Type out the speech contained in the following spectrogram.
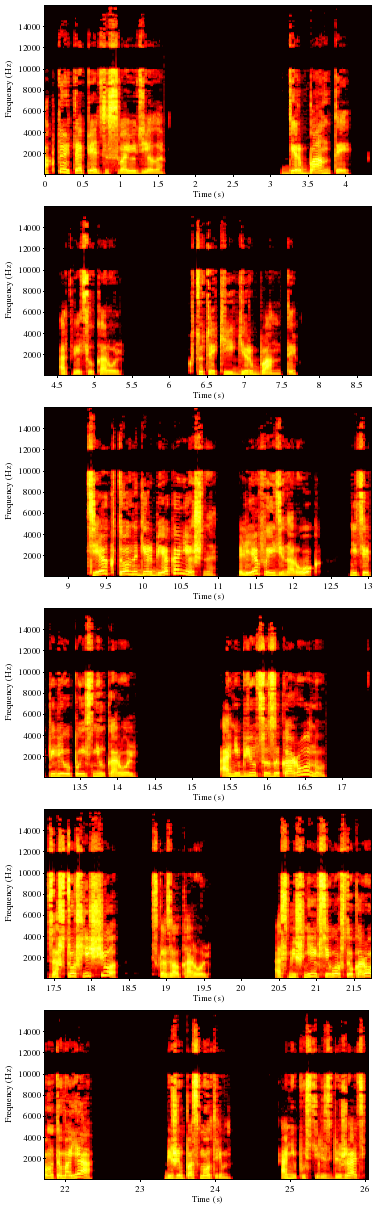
«А кто это опять за свое дело?» «Гербанты!» — ответил король. «Кто такие гербанты?» «Те, кто на гербе, конечно. Лев и единорог», — нетерпеливо пояснил король. «Они бьются за корону?» «За что ж еще?» — сказал король. «А смешнее всего, что корона-то моя. Бежим посмотрим». Они пустились бежать,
